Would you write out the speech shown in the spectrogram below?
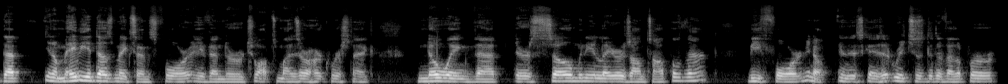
that you know maybe it does make sense for a vendor to optimize their hardware stack, knowing that there's so many layers on top of that before you know in this case it reaches the developer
